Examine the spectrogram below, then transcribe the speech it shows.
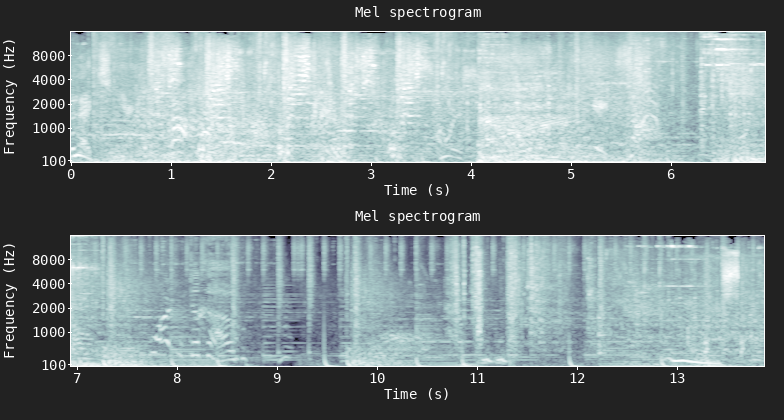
Let's get One go. Wait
